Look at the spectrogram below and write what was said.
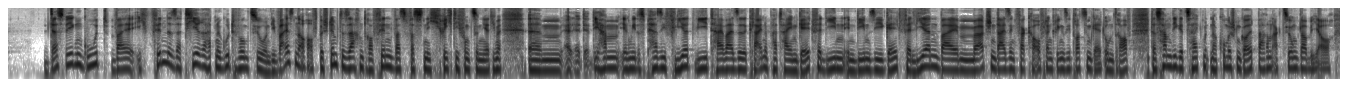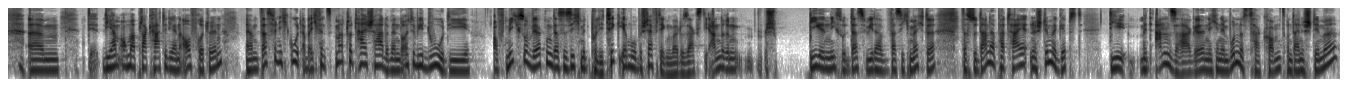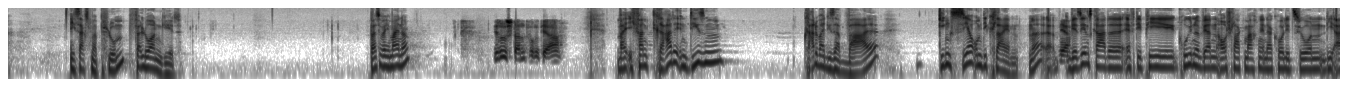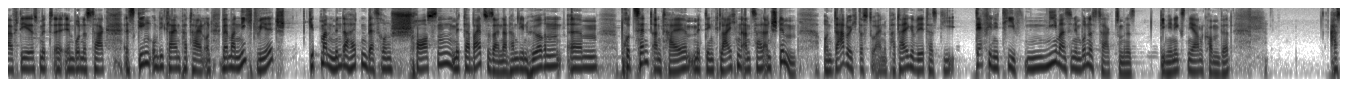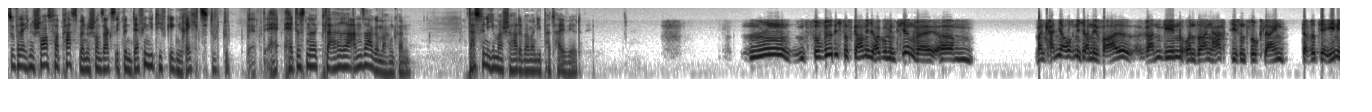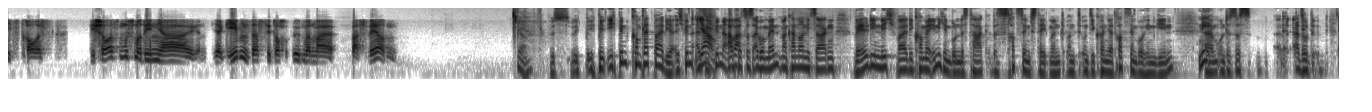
deswegen gut, weil ich finde, Satire hat eine gute Funktion. Die weisen auch auf bestimmte Sachen drauf hin, was, was nicht richtig funktioniert. Ich meine, ähm, äh, die haben irgendwie das persifliert, wie teilweise kleine Parteien Geld verdienen, indem sie Geld verlieren beim Merchandising-Verkauf, dann kriegen sie trotzdem Geld obendrauf. Das haben die gezeigt mit einer komischen Goldbarren-Aktion, glaube ich auch. Ähm, die, die haben auch mal Plakate, die einen aufrütteln. Ähm, das finde ich gut, aber ich finde es immer total schade, wenn Leute wie du, die auf mich so wirken, dass sie sich mit Politik irgendwo beschäftigen, weil du sagst, die anderen spiegeln nicht so das wieder, was ich möchte, dass du dann einer Partei eine Stimme gibst, die mit Ansage nicht in den Bundestag kommt und deine Stimme, ich sag's mal plump, verloren geht. Weißt du, was ich meine? Ist ein Standpunkt, ja. Weil ich fand gerade in diesem, gerade bei dieser Wahl, ging es sehr um die Kleinen. Ne? Äh, Ja. Wir sehen es gerade, FDP, Grüne werden einen Ausschlag machen in der Koalition, die AfD ist mit äh, im Bundestag. Es ging um die kleinen Parteien. Und wenn man nicht wählt, gibt man Minderheiten bessere Chancen, mit dabei zu sein. Dann haben die einen höheren ähm, Prozentanteil mit den gleichen Anzahl an Stimmen. Und dadurch, dass du eine Partei gewählt hast, die definitiv niemals in den Bundestag, zumindest die in den nächsten Jahren kommen wird, hast du vielleicht eine Chance verpasst, wenn du schon sagst, ich bin definitiv gegen rechts. Du, du hättest eine klarere Ansage machen können. Das finde ich immer schade, wenn man die Partei wählt. Mm, So würde ich das gar nicht argumentieren, weil ähm, man kann ja auch nicht an eine Wahl rangehen und sagen, ach, die sind so klein, da wird ja eh nichts draus. Die Chance muss man denen ja, ja geben, dass sie doch irgendwann mal was werden. Ja. Ich bin, ich bin komplett bei dir. Ich, bin, also Ja, ich finde auch, aber- dass das Argument, man kann doch nicht sagen, wähl die nicht, weil die kommen ja eh nicht in den Bundestag. Das ist trotzdem ein Statement und, und die können ja trotzdem wohin gehen. Nee. Ähm, und es ist, äh, also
